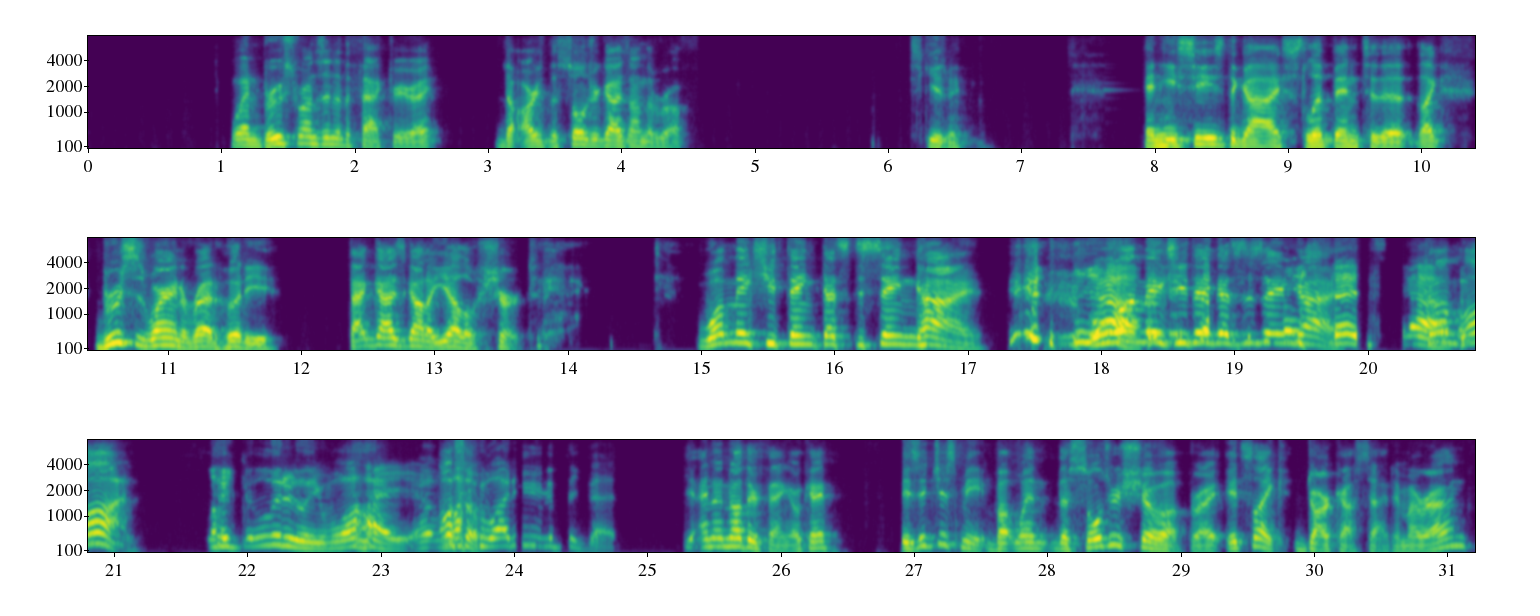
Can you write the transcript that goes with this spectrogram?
when bruce runs into the factory right the the soldier guy's on the roof excuse me and he sees the guy slip into the like bruce is wearing a red hoodie that guy's got a yellow shirt what makes you think that's the same guy yeah. what makes you think that's the same guy Yeah. come on Like literally, why? Uh, why- Also- why, do you even think that? Yeah, and another thing, okay? Is it just me? But when the soldiers show up, right? It's like dark outside. Am I wrong?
